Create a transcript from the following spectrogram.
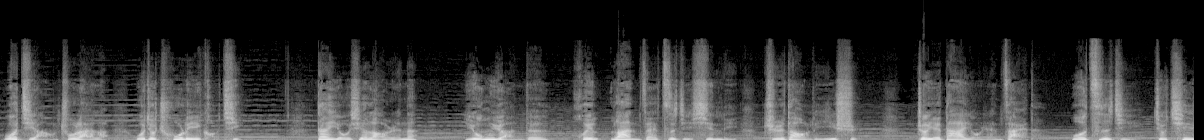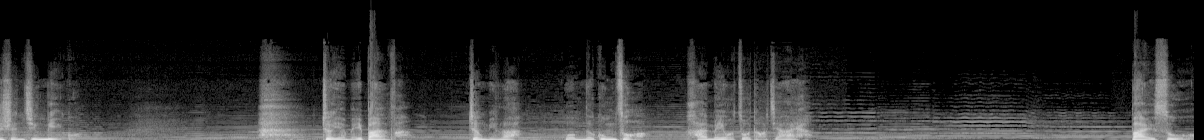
我讲出来了，我就出了一口气；但有些老人呢，永远的会烂在自己心里，直到离世，这也大有人在的。我自己就亲身经历过。这也没办法，证明啊，我们的工作还没有做到家呀。败诉，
